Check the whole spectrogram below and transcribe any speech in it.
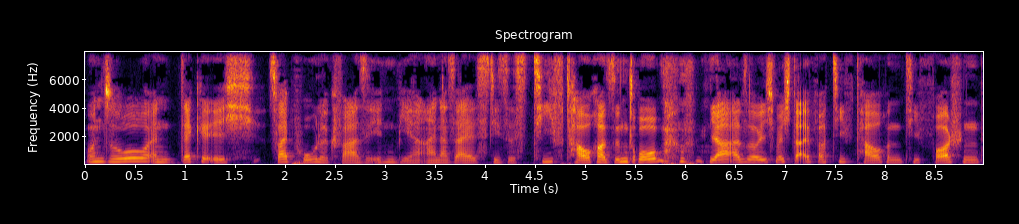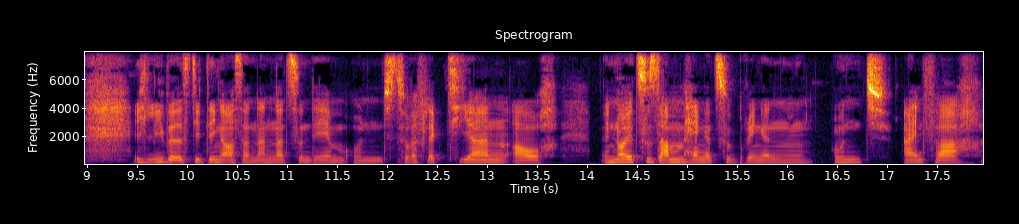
Und so entdecke ich zwei Pole quasi in mir. Einerseits dieses Tieftaucher-Syndrom. ja, also ich möchte einfach tief tauchen, tief forschen. Ich liebe es, die Dinge auseinanderzunehmen und zu reflektieren, auch in neue Zusammenhänge zu bringen und einfach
